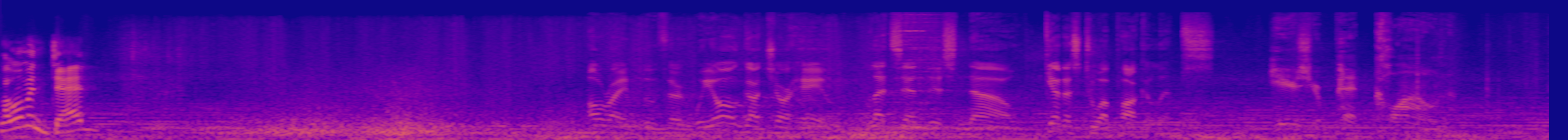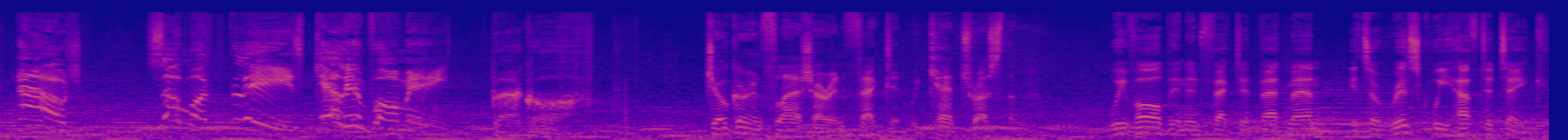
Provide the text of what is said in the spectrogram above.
My woman dead? All right, Luthor, we all got your hail. Let's end this now. Get us to Apokolips. Here's your pet clown. Ouch! Someone please kill him for me! Back off. Joker and Flash are infected. We can't trust them. We've all been infected, Batman. It's a risk we have to take.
